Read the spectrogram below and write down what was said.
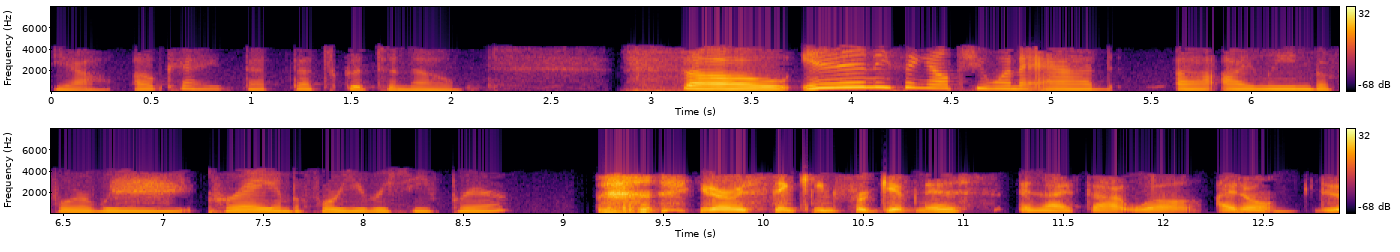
Yeah. Okay, that that's good to know. So, anything else you want to add uh, Eileen, before we pray and before you receive prayer? you know, I was thinking forgiveness, and I thought, well, I don't. Mm-hmm.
